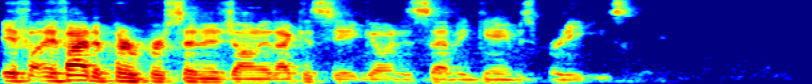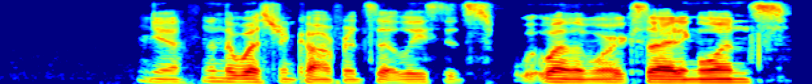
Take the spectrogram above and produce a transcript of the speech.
if if I had to put a percentage on it, I could see it going to seven games pretty easily. Yeah, in the Western Conference, at least, it's one of the more exciting ones.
